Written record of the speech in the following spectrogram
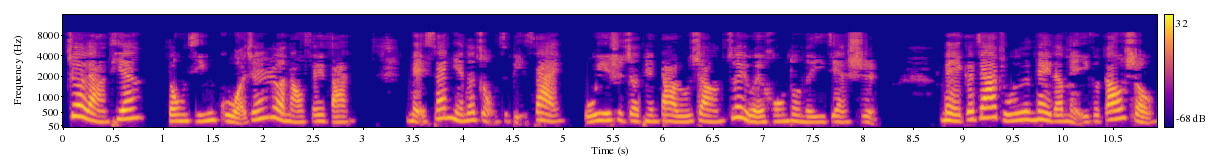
这两天东京果真热闹非凡，每三年的种子比赛无疑是这片大陆上最为轰动的一件事。每个家族内的每一个高手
